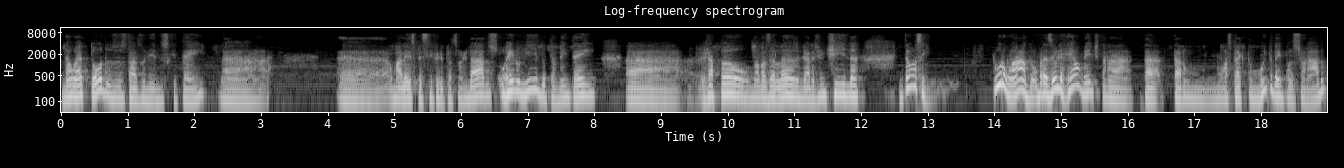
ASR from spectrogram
não é todos os Estados Unidos que tem ah, é, uma lei específica de proteção de dados. O Reino Unido também tem, ah, Japão, Nova Zelândia, Argentina. Então, assim, por um lado, o Brasil ele realmente está tá, tá num, num, aspecto muito bem posicionado,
